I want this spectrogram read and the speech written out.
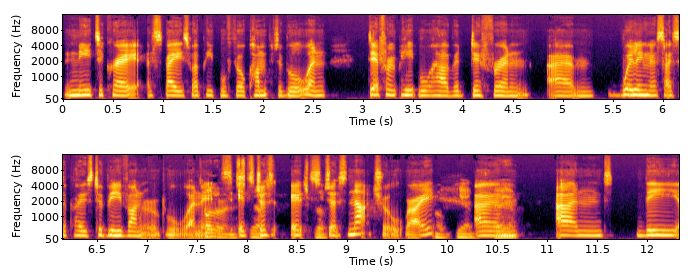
need to create a space where people feel comfortable and different people have a different um, willingness, I suppose, to be vulnerable and Tolerance, it's it's yeah. just it's sure. just natural, right? Oh, yeah. Um, yeah, and the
